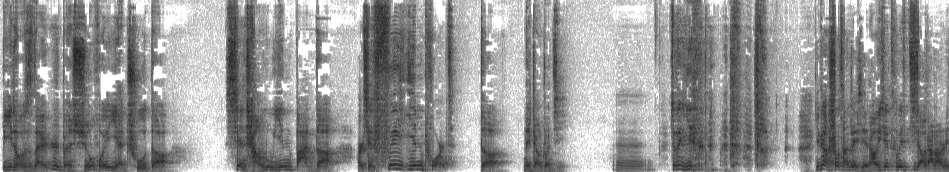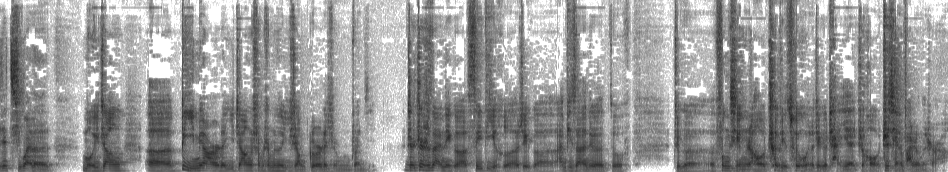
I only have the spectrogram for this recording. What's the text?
Beatles 在日本巡回演出的现场录音版的，而且非 import 的那张专辑。嗯，就他一一定要收藏这些，然后一些特别犄角旮旯那些奇怪的某一张呃 B 面的一张什么什么的一张歌的什么什么专辑。这这是在那个 CD 和这个 MP3 这个就这个风行，然后彻底摧毁了这个产业之后之前发生的事儿啊。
